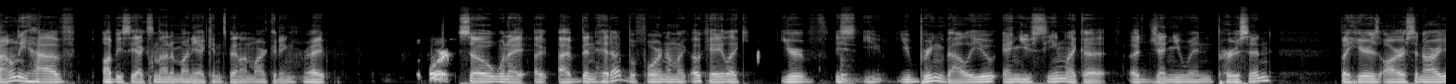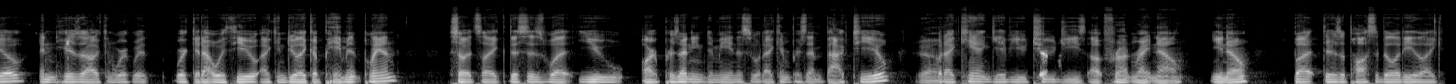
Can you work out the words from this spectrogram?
I only have obviously X amount of money I can spend on marketing, right? Of course, So when I, I I've been hit up before and I'm like, okay, like you're you you bring value and you seem like a, a genuine person but here's our scenario and here's how i can work with work it out with you. I can do like a payment plan. So it's like this is what you are presenting to me and this is what i can present back to you Yeah. but i can't give you two g's up front right now you know? But there's a possibility like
